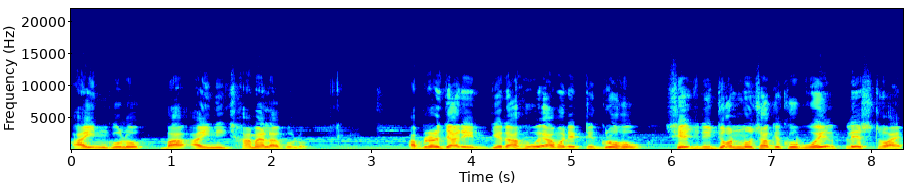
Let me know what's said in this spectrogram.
আইনগুলো বা আইনি ঝামেলাগুলো। আপনারা জানেন যে রাহু এমন একটি গ্রহ, সে যদি জন্মছকে খুব ওয়েল প্লেসড হয়,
